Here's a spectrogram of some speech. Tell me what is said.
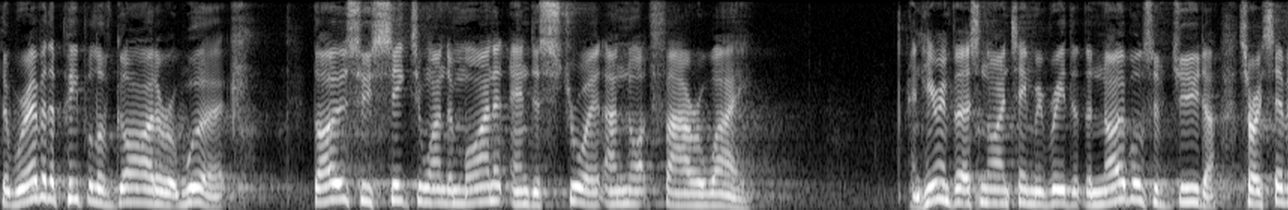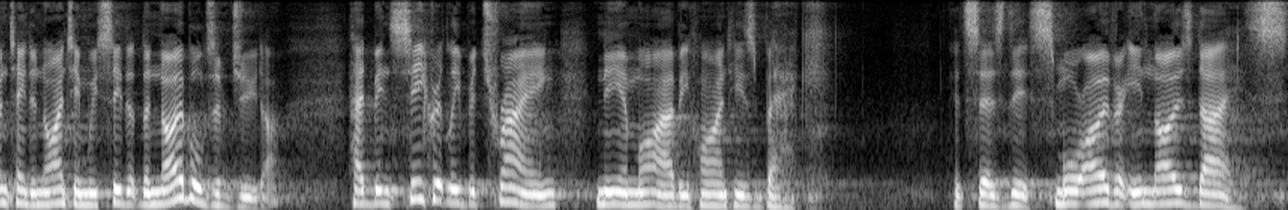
that wherever the people of God are at work, those who seek to undermine it and destroy it are not far away. And here in verse 19, we read that the nobles of Judah, sorry, 17 to 19, we see that the nobles of Judah had been secretly betraying Nehemiah behind his back. It says this Moreover, in those days,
